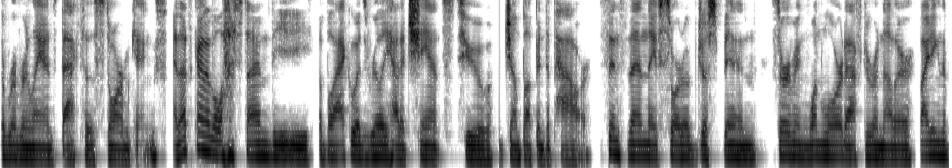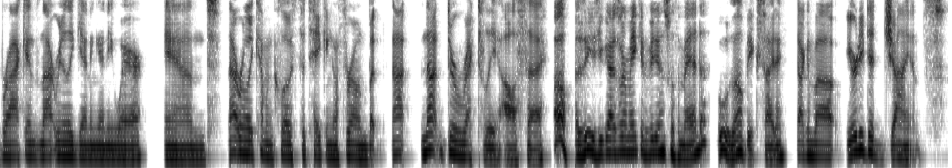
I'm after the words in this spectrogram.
the riverlands back to the storm kings and that's kind of the last time the the blackwoods really had a chance to jump up into power since then they've sort of just been serving one lord after another fighting the brackens not really getting anywhere and not really coming close to taking a throne, but not not directly, I'll say. Oh, Aziz, you guys are making videos with Amanda? Ooh, that'll be exciting. Talking about you already did giants.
